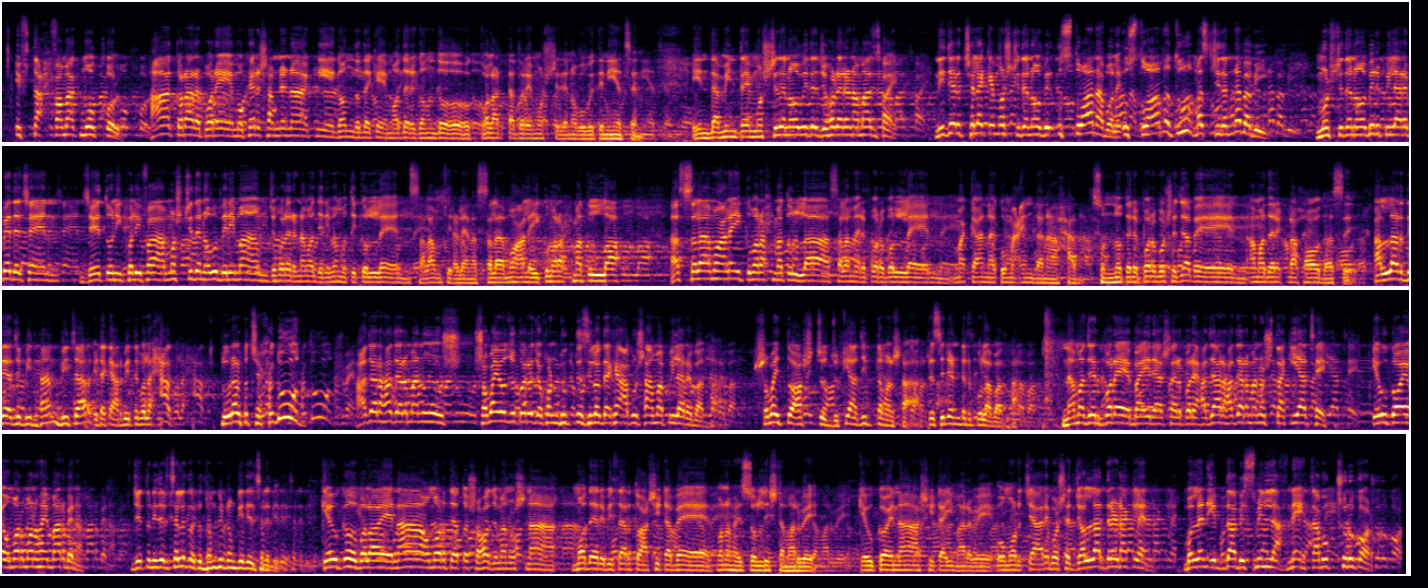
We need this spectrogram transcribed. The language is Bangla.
ইফতাহ ফামাক মুখ খোল। হা করার পরে মুখের সামনে নাক নিয়ে গন্ধ দেখে মদের গন্ধ কলারটা ধরে মসজিদে নববীতে নিয়েছেন। ইন দা মিন টাইম মসজিদে নববীতে জোহরের নামাজ হয়। নিজের ছেলেকে মসজিদে বলে তু মসজিদে মসজিদে পিলারে বেঁধেছেন খলিফা, মসজিদে নববীর ইমাম, জোহরের ইমামতি করলেন। সালাম ফিরালেন, আসসালামু আলাইকুম রাহমাতুল্লাহ। আসসালামু আলাইকুম রাহমাতুল্লাহ। সালামের পর বললেন, মাকানাকুম ইনদানা হাদ। সুন্নতের পর বসে যাবেন। আমাদের একটা হদ আছে। আল্লাহর দেয়া যে বিধান, বিচার, এটাকে আরবিতে বলে হাদ। প্লুরাল হচ্ছে হুদুদ। হাজার হাজার মানুষ সবাই ওযু করে যখন ঢুকতেছিল, দেখে আবু শামা পিলারে বাধা। সবাই তো আশ্চর্য, কি আজীব তামাশা, প্রেসিডেন্টের পোলা বাধা। নামাজের পরে, বাইরে আসার পরে হাজার হাজার মানুষ তাকিয়ে আছে। কেউ কয়, ওমর মনে হয় মারবে না। যেহেতু নিজের ছেলে তো ধমকি টমকি দিয়ে দিবে। কেউ কেউ বলা হয় না, ওমর তো এত সহজ মানুষ না। মদের বিচার তো আশিটা বেদ, মনে হয় চল্লিশটা মারবে। কেউ কয়, না, আশিটাই মারবে। ওমর চেয়ারে বসে জল্লাদরে ডাকলেন। বললেন, ইবদা বিসমিল্লাহ, নে, চাবুক শুরু কর।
